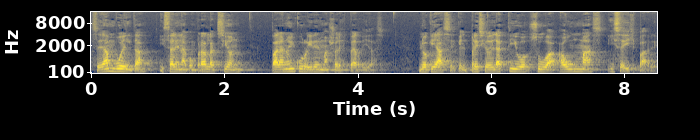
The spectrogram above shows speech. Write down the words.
se dan vuelta y salen a comprar la acción para no incurrir en mayores pérdidas, lo que hace que el precio del activo suba aún más y se dispare.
